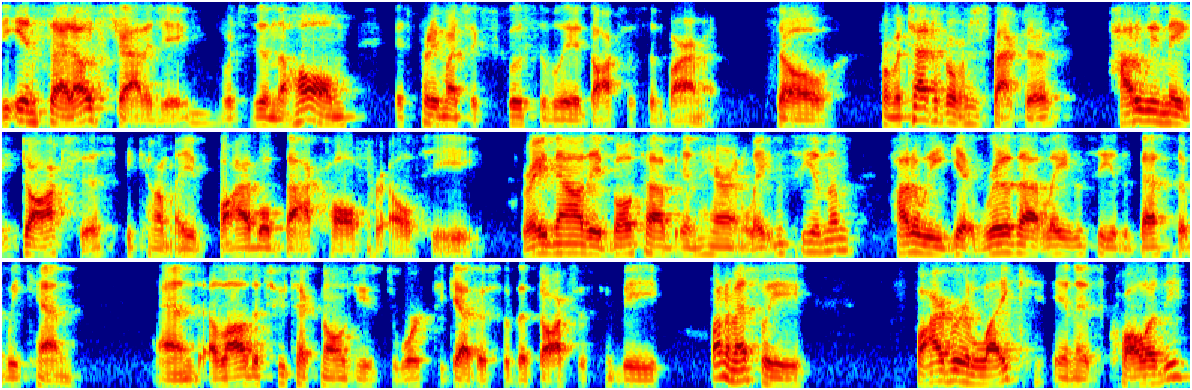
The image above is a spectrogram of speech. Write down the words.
the inside out strategy, which is in the home, it's pretty much exclusively a DOCSIS environment. So from a technical perspective, how do we make DOCSIS become a viable backhaul for LTE? Right now, they both have inherent latency in them. How do we get rid of that latency the best that we can? And allow the two technologies to work together so that DOCSIS can be fundamentally fiber-like in its quality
